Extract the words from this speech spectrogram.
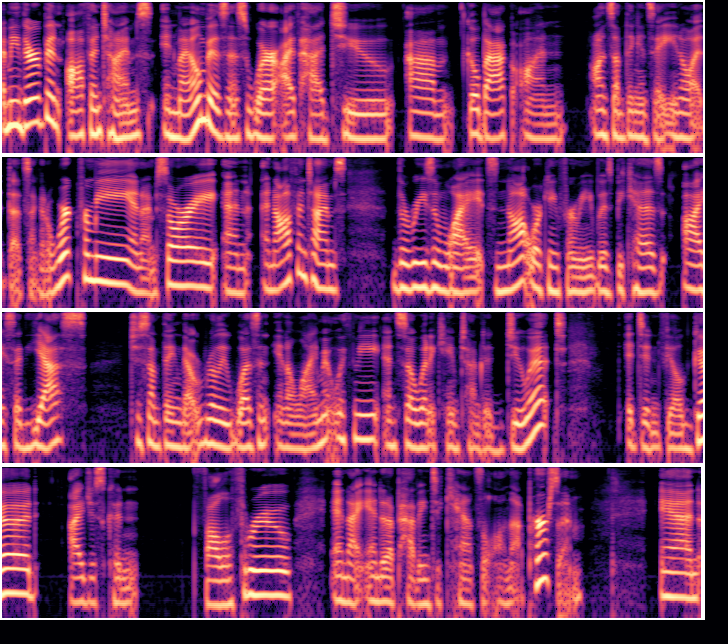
I mean, there have been oftentimes in my own business where I've had to um, go back on on something and say, you know what, that's not going to work for me, and I'm sorry. And and oftentimes, the reason why it's not working for me was because I said yes to something that really wasn't in alignment with me, and so when it came time to do it, it didn't feel good. I just couldn't follow through, and I ended up having to cancel on that person. And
